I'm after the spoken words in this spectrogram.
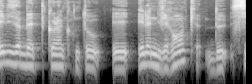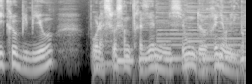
Elisabeth Colin-Canto et Hélène Virenque de Cyclo Biblio pour la 73e émission de Rayon Libre.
